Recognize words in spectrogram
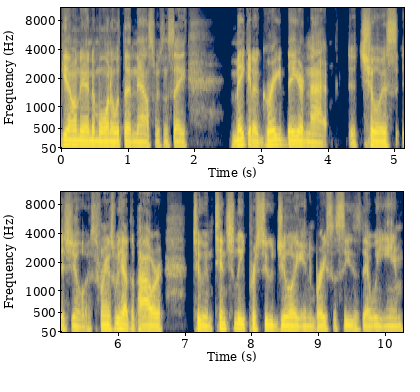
get on there in the morning with the announcements and say, "Make it a great day or not. The choice is yours." Friends, we have the power to intentionally pursue joy and embrace the seasons that we in.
